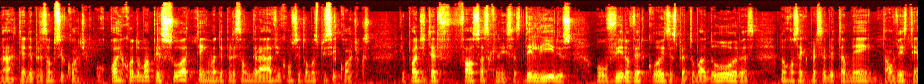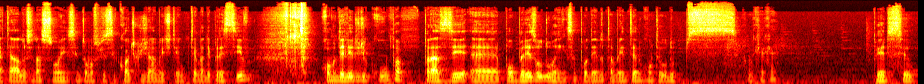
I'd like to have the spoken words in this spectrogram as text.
ah, tem a depressão psicótica. Ocorre quando uma pessoa tem uma depressão grave com sintomas psicóticos que pode ter falsas crenças, delírios, ouvir ou ver coisas perturbadoras, não consegue perceber também, talvez tenha até alucinações, sintomas psicóticos geralmente têm um tema depressivo, como delírio de culpa, prazer, é, pobreza ou doença, podendo também ter um conteúdo ps... como que é que é? Perseu...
